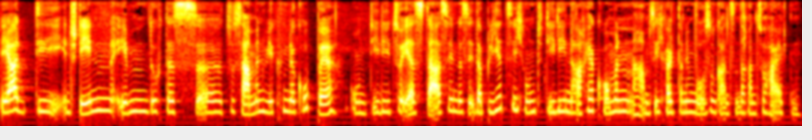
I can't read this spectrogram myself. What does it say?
Ja, die entstehen eben durch das äh, Zusammenwirken der Gruppe. Und die, die zuerst da sind, das etabliert sich und die, die nachher kommen, haben sich halt dann im Großen und Ganzen daran zu halten.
